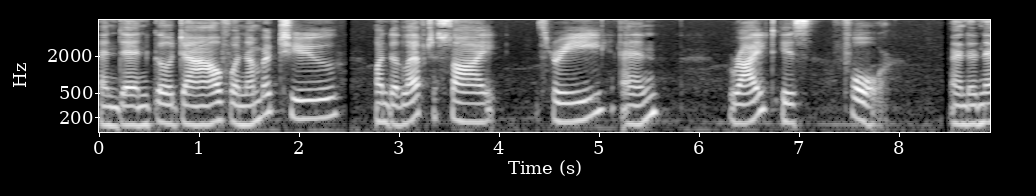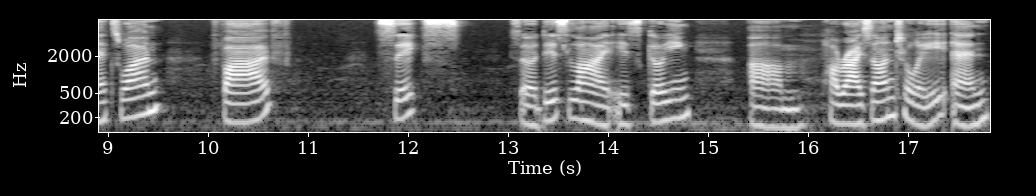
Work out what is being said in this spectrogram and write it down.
and then go down for number two. On the left side, three, and right is four. And the next one, five, six. So this line is going um, horizontally and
